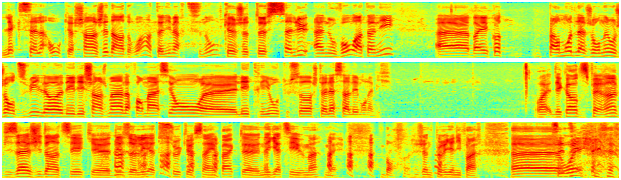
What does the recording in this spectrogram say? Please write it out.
l'excellent, oh, qui a changé d'endroit, Anthony Martineau, que je te salue à nouveau. Anthony, ben écoute, parle-moi de la journée aujourd'hui, là, des, des changements, la formation, les trios, tout ça. Je te laisse aller, mon ami. Ouais, décors différents, visage identique. Euh, désolé à tous ceux que ça impacte euh, négativement, mais bon, je ne peux rien y faire. Euh, C'est dit. ouais,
